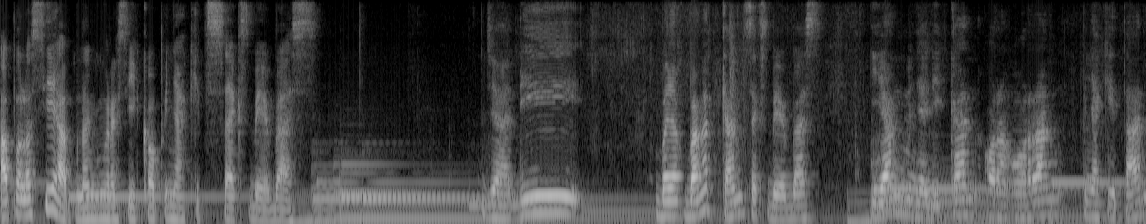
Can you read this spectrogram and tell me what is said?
apa lo siap nanggung resiko penyakit seks bebas? Jadi, banyak banget kan seks bebas yang menjadikan orang-orang penyakitan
